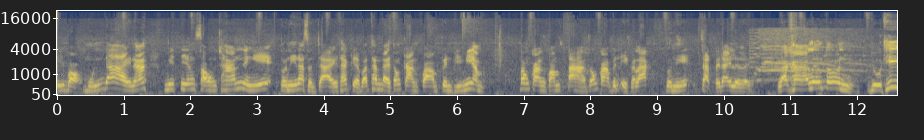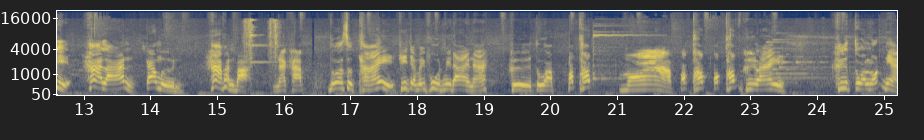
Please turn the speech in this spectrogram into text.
มีเบาะหมุนได้นะ มีเตียง 2 ชั้นอย่างนี้ ตัวนี้น่าสนใจถ้าเกิดว่าท่านใดต้องการความเป็นพรีเมียม ต้องการความต่างต้องการเป็นเอกลักษณ์ ตัวนี้จัดไปได้เลย ราคาเริ่มต้นอยู่ที่ 5 ล้าน 95,000 บาทนะครับ ตัวสุดท้ายที่จะไม่พูดไม่ได้นะ คือตัวป๊อปท็อปมาป๊อปท็อปป๊อปท็อปคืออะไร คือตัวรถเนี่ย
